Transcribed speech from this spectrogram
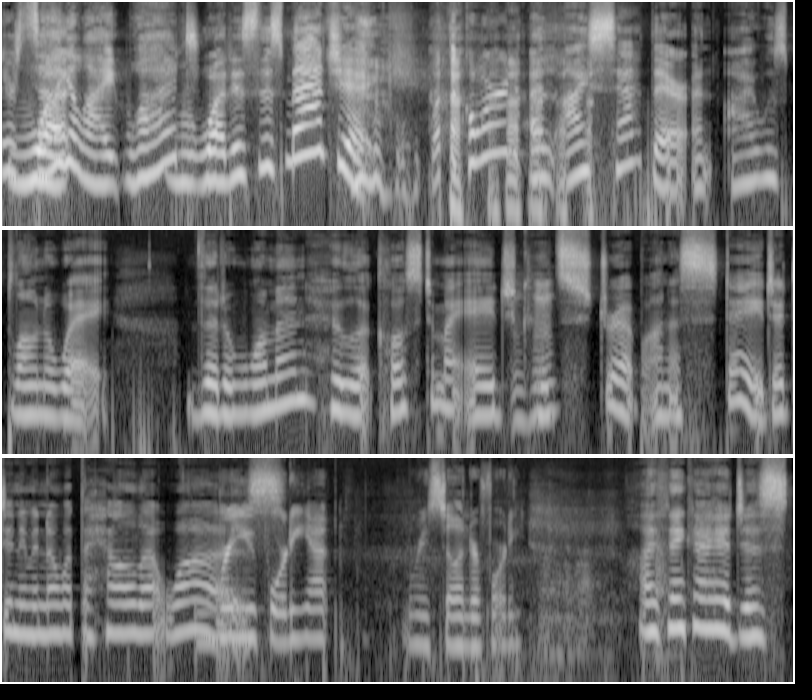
There's what- cellulite. What? What is this magic?" what the corn? and I sat there and I was blown away that a woman who looked close to my age Mm-hmm. could strip on a stage. I didn't even know what the hell that was. Were you 40 yet? Were you still under 40? I think I had just.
